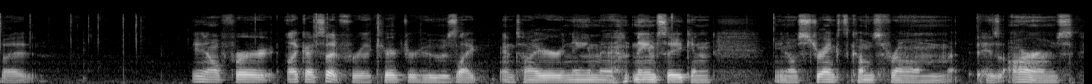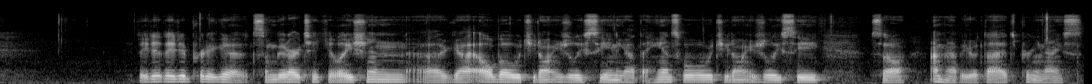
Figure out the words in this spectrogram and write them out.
But you know, for like I said, for a character whose like entire name namesake and you know strength comes from his arms, they did they did pretty good. Some good articulation. Uh, got elbow, which you don't usually see, and you got the hand swivel, which you don't usually see. So I'm happy with that. It's pretty nice.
